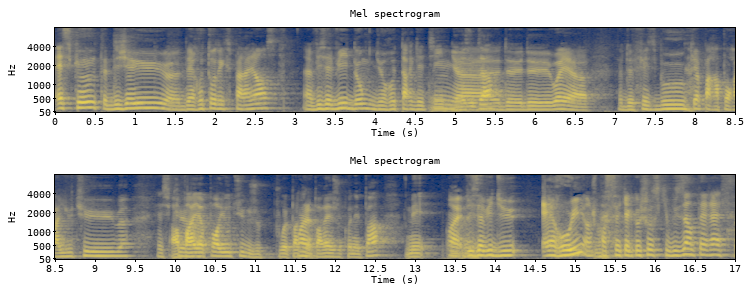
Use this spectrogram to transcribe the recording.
est-ce que tu as déjà eu des retours d'expérience euh, vis-à-vis donc du retargeting euh, de, de, ouais, euh, de Facebook par rapport à YouTube. Alors par rapport à YouTube, je ne pourrais pas comparer, je ne connais pas, mais vis-à-vis du ROI, hein, je pense que c'est quelque chose qui vous intéresse.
